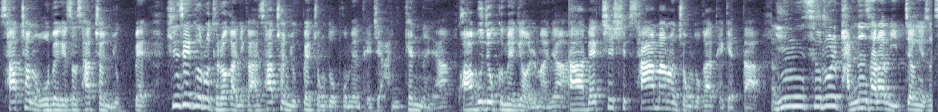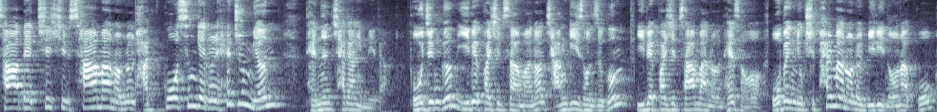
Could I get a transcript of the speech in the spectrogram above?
4,500에서 4,600 흰색으로 들어가니까 한 4,600 정도 보면 되지 않겠느냐. 과부족 금액이 얼마냐? 474만 원 정도가 되겠다. 인수를 받는 사람 입장에서 474만 원을 받고 승계를 해주면 되는 차량입니다. 보증금 284만 원, 장기 선수금 284만 원 해서 568만 원을 미리 넣어놨고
